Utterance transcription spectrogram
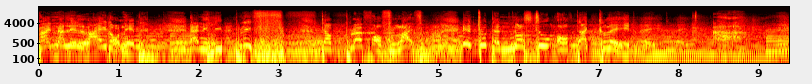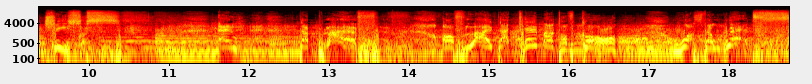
finally lied on it and he breathed the breath of life into the nostril of that clay. Ah, Jesus. And of life that came out of God was the words.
